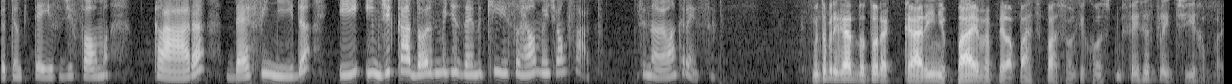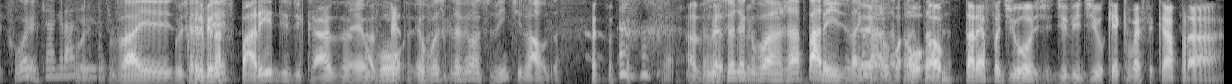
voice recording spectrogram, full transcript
Eu tenho que ter isso de forma clara, definida e indicadores me dizendo que isso realmente é um fato. Senão é uma crença. Muito obrigado, doutora Karine Paiva, pela participação aqui conosco. Me fez refletir, rapaz. Foi. Eu que agradeço. Vai Vou escrever, escrever nas paredes de casa É, eu as vou, eu vou 2020. escrever umas 20 laudas. As eu não sei onde é que eu vou arranjar a parede lá em É, casa. o- pra o- tá- a tarefa de hoje, dividir o que é que vai ficar para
